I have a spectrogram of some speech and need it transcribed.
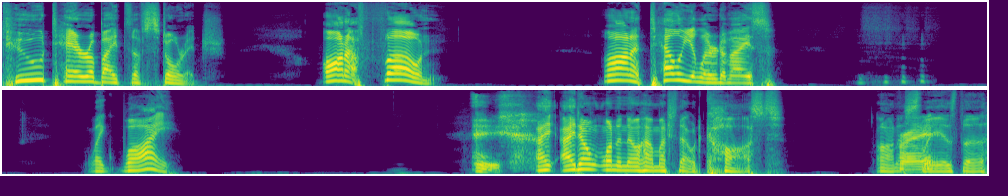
two terabytes of storage on a phone, on a cellular device. like, why? I, I don't want to know how much that would cost. Honestly, Right. is the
